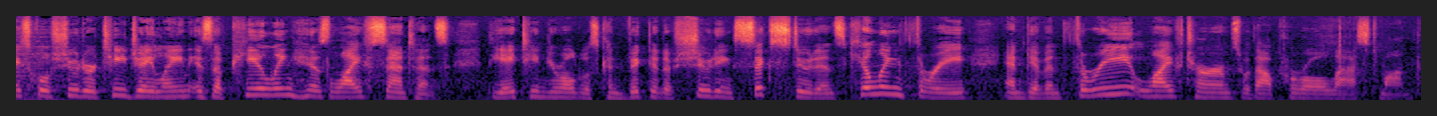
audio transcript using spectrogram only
High school shooter TJ Lane is appealing his life sentence. The 18 year old was convicted of shooting six students, killing three, and given three life terms without parole last month.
